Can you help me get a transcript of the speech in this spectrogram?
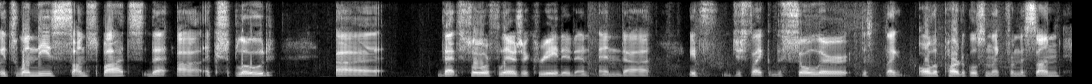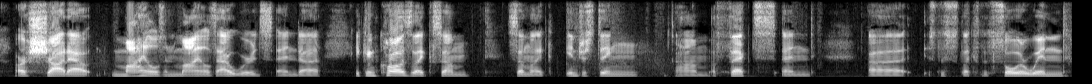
it's when these sunspots that uh explode, uh that solar flares are created. And and uh, it's just like the solar like all the particles from like from the sun are shot out miles and miles outwards and uh, it can cause like some some like interesting um, effects and uh, it's this like the solar wind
